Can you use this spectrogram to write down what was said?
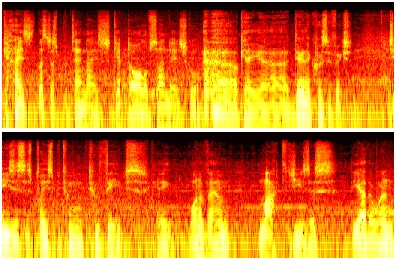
Guys, let's just pretend I skipped all of Sunday school. okay, uh, during the crucifixion, Jesus is placed between two thieves, okay? One of them mocked Jesus. The other one,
